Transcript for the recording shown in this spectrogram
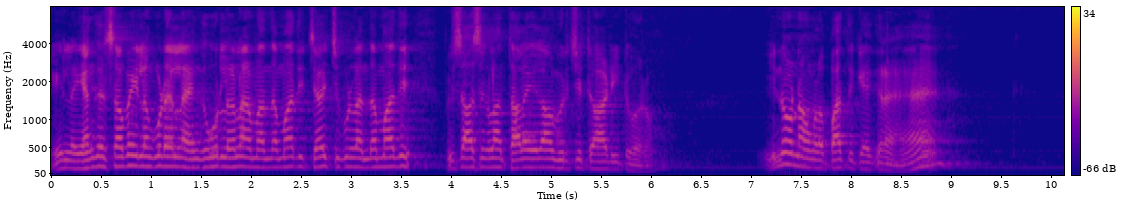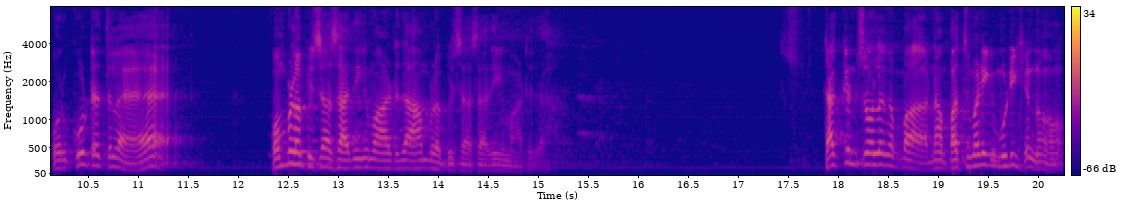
இல்லை எங்கள் சபையிலும் கூட இல்லை. எங்கள் ஊர்லலாம் அந்த மாதிரி சர்ச்சுக்குள்ளே அந்த மாதிரி பிசாசுகள்லாம் தலையெல்லாம் விரிச்சிட்டு ஆடிட்டு வரும். இன்னும் நான் உங்களை பார்த்து கேட்குறேன் ஒரு கூட்டத்தில் பொம்பளை பிசாசு அதிகமாக ஆடுதா ஆம்பளை பிசாசு அதிகமாக ஆடுதா? டக்குன்னு சொல்லுங்கப்பா நான் பத்து மணிக்கு முடிக்கணும்.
